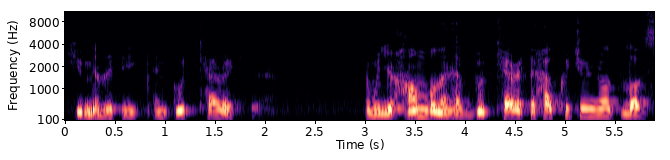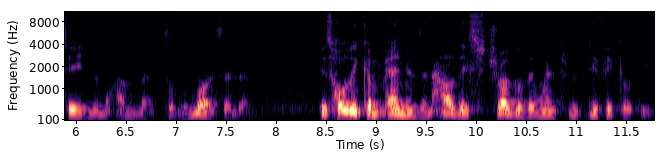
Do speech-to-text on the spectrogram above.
humility and good character. And when you're humble and have good character how could you not love Sayyidina Muhammad his holy companions and how they struggled and went through difficulty,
